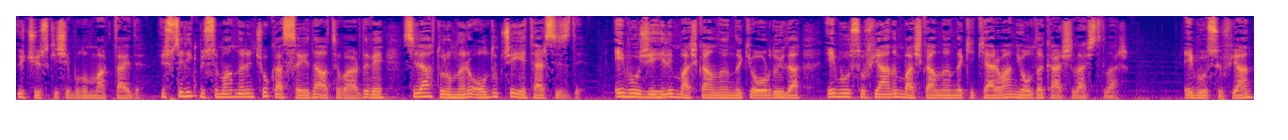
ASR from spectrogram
300 kişi bulunmaktaydı. Üstelik Müslümanların çok az sayıda atı vardı ve silah durumları oldukça yetersizdi. Ebu Cehil'in başkanlığındaki orduyla Ebu Sufyan'ın başkanlığındaki kervan yolda karşılaştılar. Ebu Süfyan,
